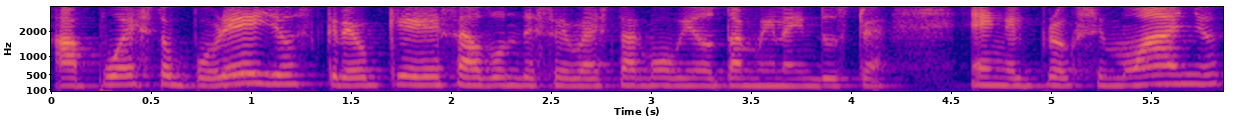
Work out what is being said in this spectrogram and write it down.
Apuesto por ellos, creo que es a donde se va a estar moviendo también la industria en el próximo año.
